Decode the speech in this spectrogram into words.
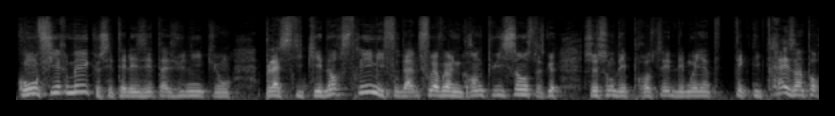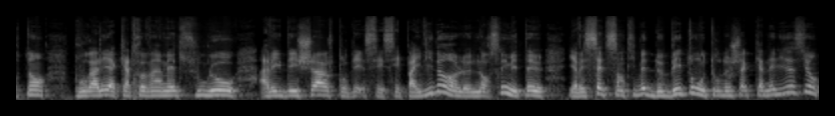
confirmé que c'était les États-Unis qui ont plastiqué Nord Stream. Il faut, avoir une grande puissance parce que ce sont des, moyens techniques très importants pour aller à 80 mètres sous l'eau avec des charges. Pour des... C'est pas évident. Le Nord Stream il y avait 7 cm de béton autour de chaque canalisation.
